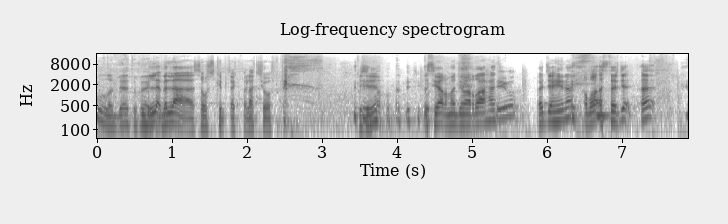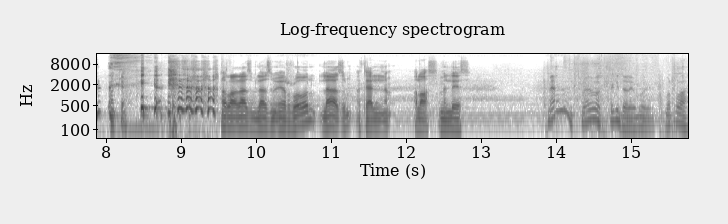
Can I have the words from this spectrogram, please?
والله اديته فيك. بالله بالله سوي skip تكفى لا تشوف. إيش هي؟ السيارة ما أدري وين راحت. أيوه. أجي هنا أبغى أسترجع. أه. okay. والله لازم لازم air roll لازم أتعلم. خلاص مليت. ما علمت ما علمت تقدر يا أبوي. بالراحه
